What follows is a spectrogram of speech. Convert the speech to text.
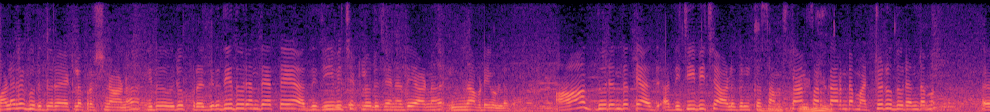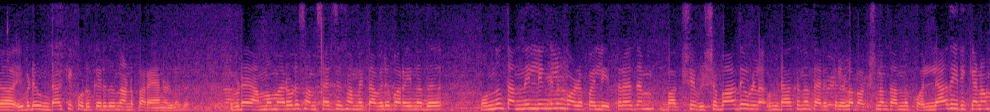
വളരെ ഗുരുതരമായിട്ടുള്ള പ്രശ്നമാണ്. ഇത് ഒരു പ്രകൃതി ദുരന്തത്തെ അതിജീവിച്ചിട്ടുള്ള ഒരു ജനതയാണ് ഇന്ന് അവിടെയുള്ളത്. ആ ദുരന്തത്തെ അതിജീവിച്ച ആളുകൾക്ക് സംസ്ഥാന സർക്കാരിന്റെ മറ്റൊരു ദുരന്തം ഇവിടെ ഉണ്ടാക്കി കൊടുക്കരുതെന്നാണ് പറയാനുള്ളത്. ഇവിടെ അമ്മമാരോട് സംസാരിച്ച സമയത്ത് അവർ പറയുന്നത് ഒന്നും തന്നില്ലെങ്കിലും കുഴപ്പമില്ല. ഇത്രയധികം ഭക്ഷ്യ വിഷബാധയുള്ള ഉണ്ടാക്കുന്ന തരത്തിലുള്ള ഭക്ഷണം തന്ന് കൊല്ലാതിരിക്കണം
